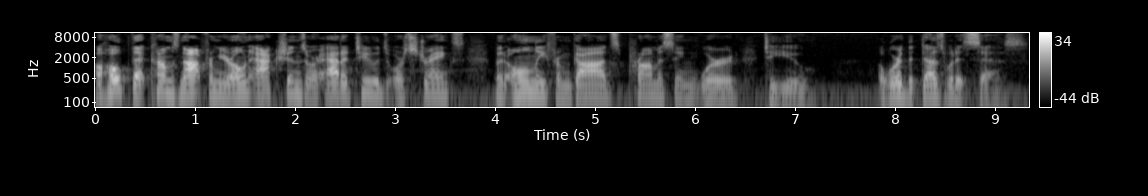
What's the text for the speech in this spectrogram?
a hope that comes not from your own actions or attitudes or strengths, but only from God's promising word to you. A word that does what it says,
